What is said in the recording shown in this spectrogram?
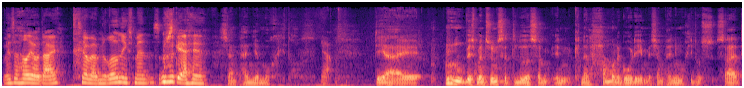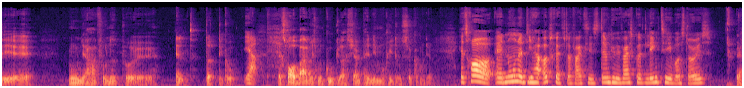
Men så havde jeg jo dig til at være min redningsmand, så nu skal jeg have... Champagne mojitos. Ja. Det er, øh, hvis man synes, at det lyder som en knaldhamrende god idé med champagne mojitos, så er det øh, nogen, jeg har fundet på øh, alt.dk. ja. Jeg tror bare, hvis man googler champagne mojitos, så kommer det op. Jeg tror, at nogle af de her opskrifter faktisk, dem kan vi faktisk godt linke til i vores stories. Ja,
